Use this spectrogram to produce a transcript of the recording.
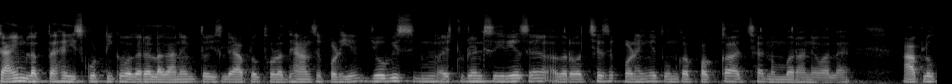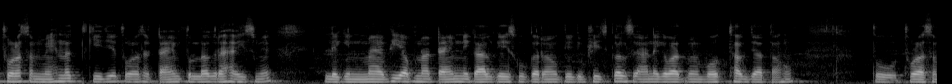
टाइम लगता है इसको टिक वगैरह लगाने में तो इसलिए आप लोग थोड़ा ध्यान से पढ़िए। जो भी स्टूडेंट सीरियस हैं, अगर अच्छे से पढ़ेंगे तो उनका पक्का अच्छा नंबर आने वाला है। आप लोग थोड़ा सा मेहनत कीजिए, थोड़ा सा टाइम तो लग रहा है इसमें, लेकिन मैं भी अपना टाइम निकाल के इसको कर रहा हूँ, क्योंकि फ़िज़िकल से आने के बाद मैं बहुत थक जाता हूँ। तो थोड़ा सा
